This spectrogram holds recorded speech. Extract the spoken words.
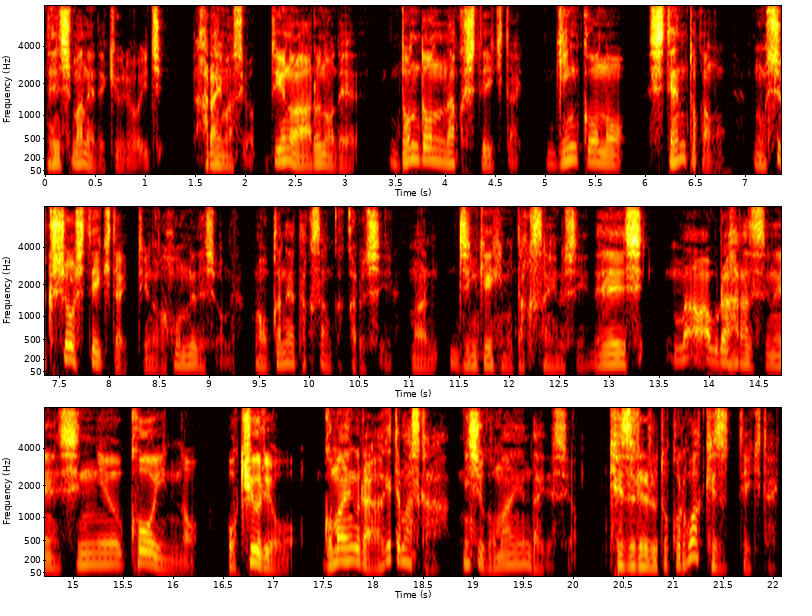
電子マネーで給料1払いますよっていうのはあるので、どんどんなくしていきたい。銀行の支店とかももう縮小していきたいっていうのが本音でしょうね。まあお金はたくさんかかるし、まあ人件費もたくさんいるし、で、しまあ裏腹ですよね。新入行員のお給料を5万円ぐらい上げてますから、25万円台ですよ。削れるところは削っていきたい。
